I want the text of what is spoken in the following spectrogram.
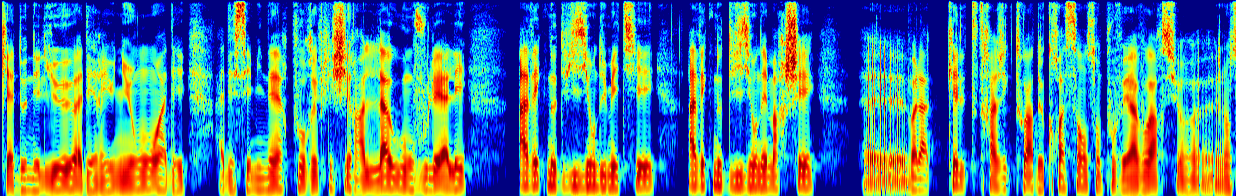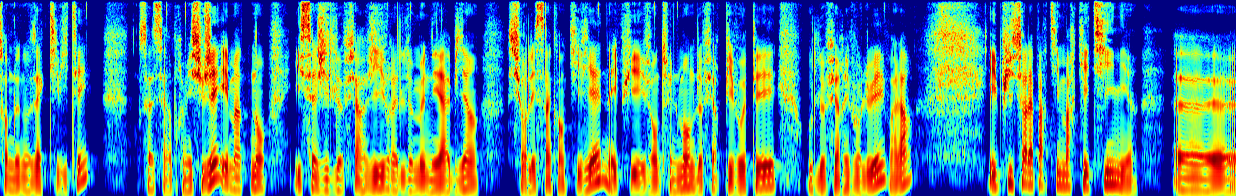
qui a donné lieu à des réunions, à des à des séminaires pour réfléchir à là où on voulait aller avec notre vision du métier, avec notre vision des marchés. Euh, voilà, quelle trajectoire de croissance on pouvait avoir sur l'ensemble de nos activités. Donc ça, c'est un premier sujet. Et maintenant, il s'agit de le faire vivre et de le mener à bien sur les cinq ans qui viennent, et puis éventuellement de le faire pivoter ou de le faire évoluer. Voilà. Et puis sur la partie marketing euh,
